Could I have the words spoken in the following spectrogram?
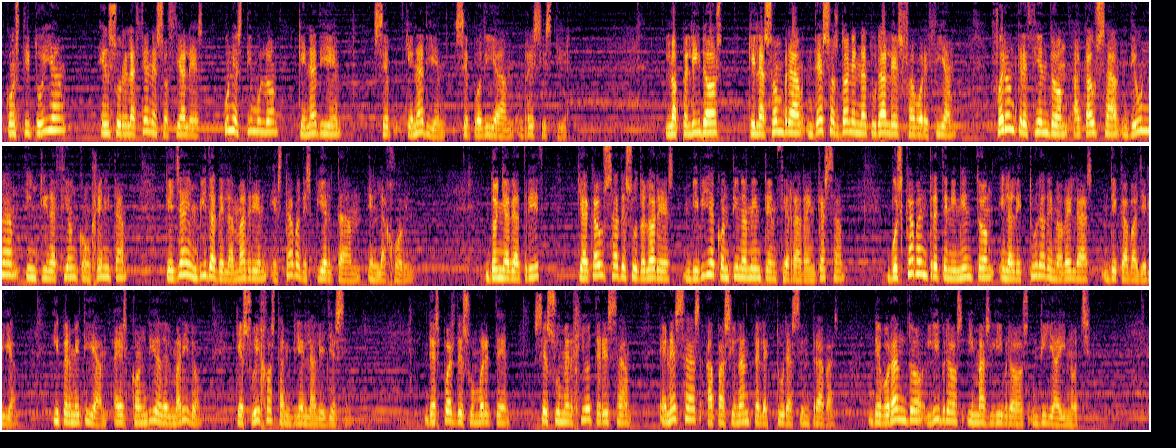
constituían en sus relaciones sociales un estímulo que nadie se, que nadie se podía resistir. Los peligros que la sombra de esos dones naturales favorecían, fueron creciendo a causa de una inclinación congénita que ya en vida de la madre estaba despierta en la joven. Doña Beatriz, que a causa de sus dolores vivía continuamente encerrada en casa, buscaba entretenimiento en la lectura de novelas de caballería y permitía, a escondida del marido, que sus hijos también la leyesen. Después de su muerte, se sumergió Teresa en esas apasionantes lecturas sin trabas, devorando libros y más libros día y noche.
